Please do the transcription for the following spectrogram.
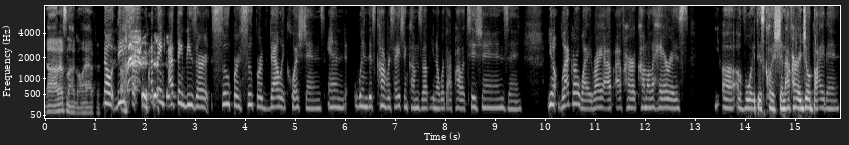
nah, that's not gonna happen. No, these are, I think I think these are super, super valid questions. And when this conversation comes up, you know, with our politicians and you know, black or white, right? I've I've heard Kamala Harris uh, avoid this question. I've heard Joe Biden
